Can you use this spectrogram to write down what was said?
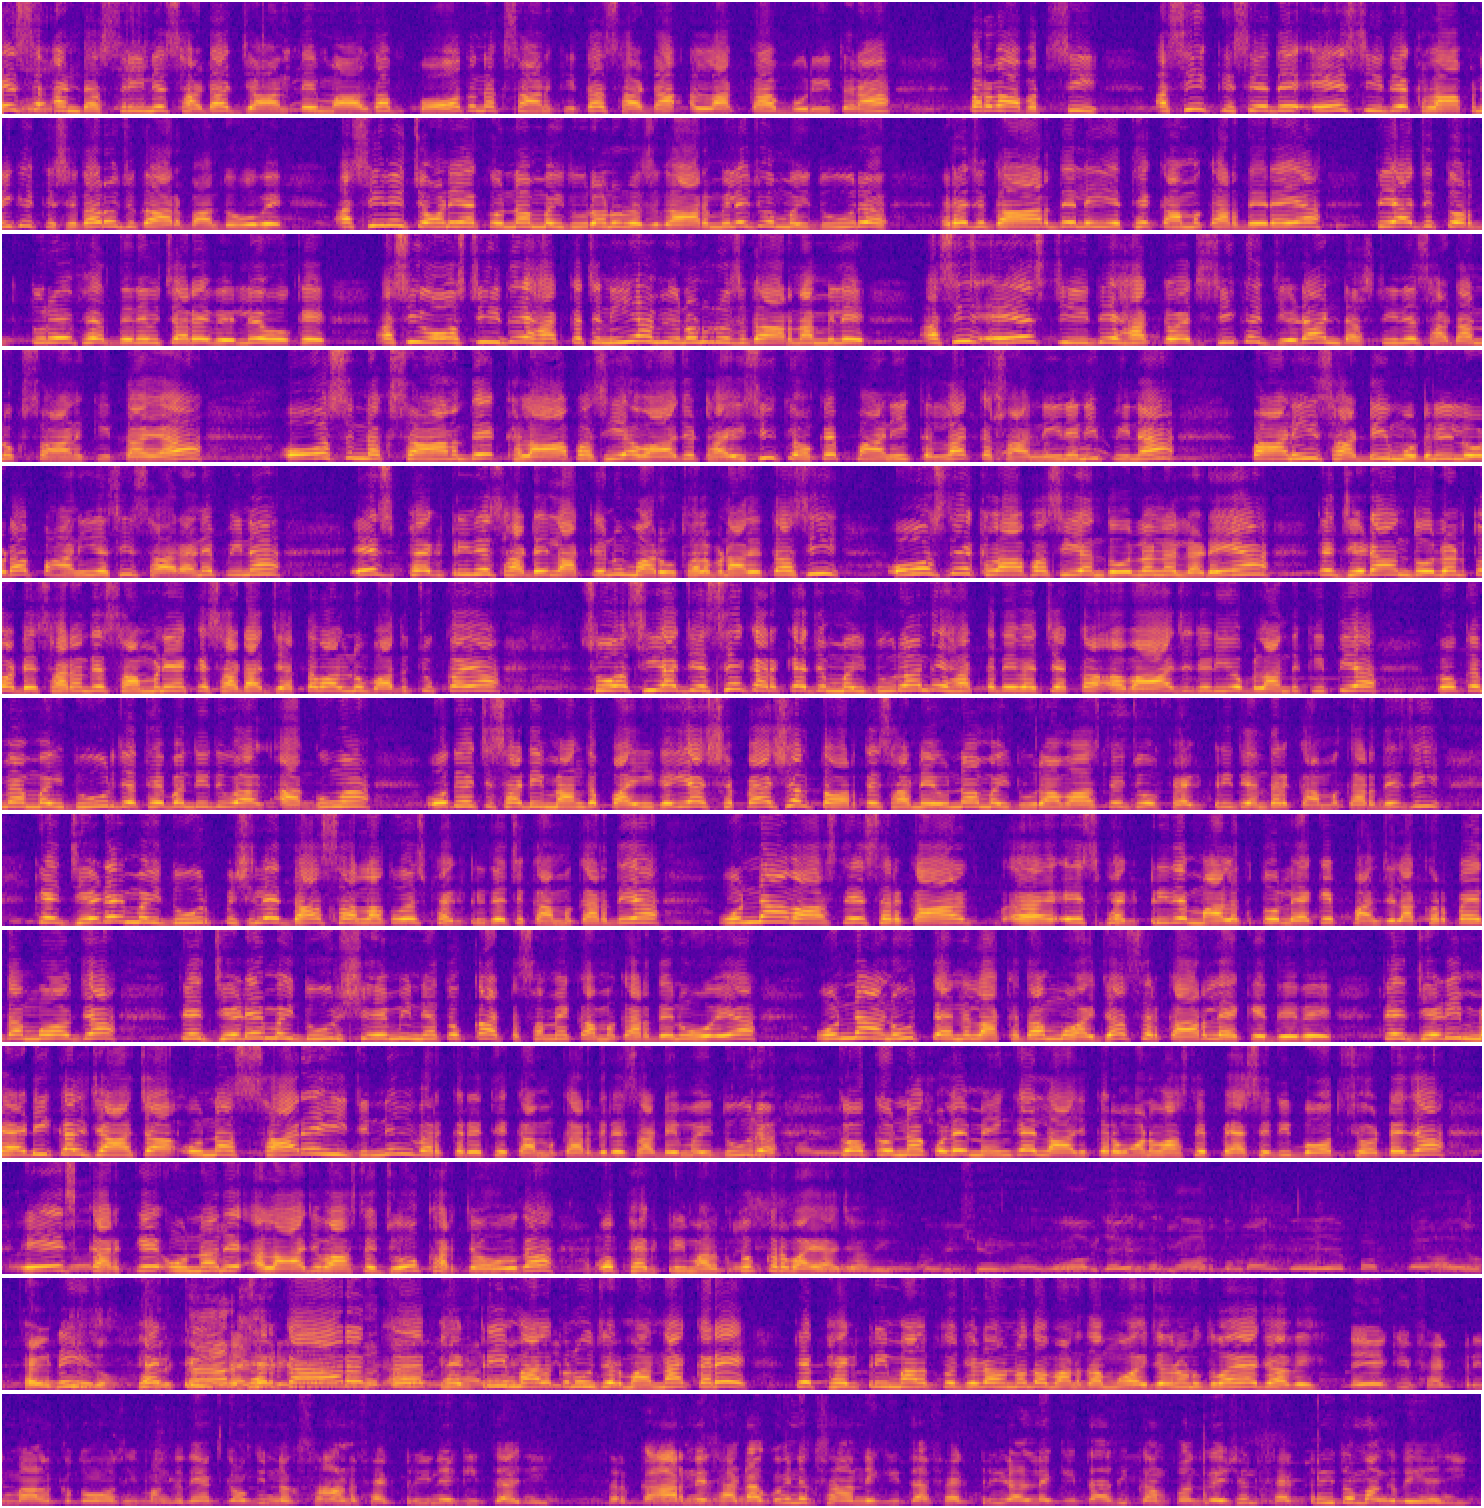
ਇਸ ਇੰਡਸਟਰੀ ਨੇ ਸਾਡਾ ਜਾਨ ਤੇ ਮਾਲ ਦਾ ਬਹੁਤ ਨੁਕਸਾਨ ਕੀਤਾ ਸਾਡਾ ਇਲਾਕਾ ਬੁਰੀ ਤਰ੍ਹਾਂ ਪ੍ਰਭਾਵਿਤ ਸੀ। ਅਸੀਂ ਕਿਸੇ ਦੇ ਇਸ ਚੀਜ਼ ਦੇ ਖਿਲਾਫ ਨਹੀਂ ਕਿ ਕਿਸੇ ਦਾ ਰੋਜ਼ਗਾਰ ਬੰਦ ਹੋਵੇ। ਅਸੀਂ ਵੀ ਚਾਹੁੰਦੇ ਹਾਂ ਕਿ ਉਹਨਾਂ ਮਜ਼ਦੂਰਾਂ ਨੂੰ ਰੋਜ਼ਗਾਰ ਮਿਲੇ ਜੋ ਮਜ਼ਦੂਰ ਰੋਜ਼ਗਾਰ ਦੇ ਲਈ ਇੱਥੇ ਕੰਮ ਕਰਦੇ ਰਹੇ ਆ ਤੇ ਅੱਜ ਤੁਰ- ਤੁਰੇ ਫਿਰਦੇ ਨੇ ਵਿਚਾਰੇ ਵਿਹਲੇ ਹੋ ਕੇ। ਅਸੀਂ ਉਸ ਚੀਜ਼ ਦੇ ਹੱਕ 'ਚ ਨਹੀਂ ਆ ਵੀ ਉਹਨਾਂ ਨੂੰ ਰੋਜ਼ਗਾਰ ਨਾ ਮਿਲੇ। ਅਸੀਂ ਇਸ ਚੀਜ਼ ਦੇ ਹੱਕ ਵਿੱਚ ਸੀ ਕਿ ਜਿਹੜਾ ਇੰਡਸਟਰੀ ਨੇ ਸਾਡਾ ਨੁਕਸਾਨ ਕੀਤਾ ਆ, ਉਸ ਨੁਕਸਾਨ ਦੇ ਖਿਲਾਫ ਅਸੀਂ ਆਵਾਜ਼ ਉਠਾਈ ਸੀ ਕਿਉਂਕਿ ਪਾਣੀ ਇਕੱਲਾ ਕਿਸਾਨੀ ਨੇ ਨਹੀਂ ਪੀਣਾ। ਪਾਣੀ ਸਾਡੀ ਮੁੱਢਲੀ ਲੋੜ ਆ, ਪਾਣੀ ਅਸੀਂ ਸਾਰਿਆਂ ਨੇ ਪੀਣਾ। ਇਸ ਫੈਕਟਰੀ ਨੇ ਸਾਡੇ ਇਲਾਕੇ ਨੂੰ ਮਾਰੂਥਲ ਬਣਾ ਦਿੱਤਾ ਸੀ। ਉਸ ਦੇ ਖਿਲਾਫ ਅਸੀਂ ਅੰਦੋਲਨ ਲੜੇ ਆ ਤੇ ਜਿਹੜਾ ਅੰਦੋਲਨ ਤੁਹਾਡੇ ਸਾਰਿਆਂ ਦੇ ਸਾਹਮਣੇ ਆ ਕਿ ਸਾਡਾ ਜਿੱਤ ਵੱਲ ਨੂੰ ਵੱਧ ਚੁੱਕਾ ਆ। ਸੋ ਅਸੀਂ ਅੱਜ ਇਸੇ ਕਰਕੇ ਅੱਜ ਮਜ਼ਦੂਰਾਂ ਦੇ ਹੱਕ ਦੇ ਵਿੱਚ ਇੱਕ ਆਵਾਜ਼ ਜਿਹੜੀ ਉਹ ਬੁਲੰਦ ਕੀਤੀ ਆ, ਕਿਉਂਕਿ ਮੈਂ ਮਜ਼ਦੂਰ ਜਥੇਬੰਦੀ ਦੀ ਆਗੂ ਆ ਉਹਦੇ ਵਿੱਚ ਸਾਡੀ ਮੰਗ ਪਾਈ ਗਈ ਆ। ਸਪੈਸ਼ਲ ਤੌਰ ਤੇ ਸਾਡੇ ਉਹਨਾਂ ਮਜ਼ਦੂਰਾਂ ਵਾਸਤੇ ਜੋ ਫੈਕਟਰੀ ਦੇ ਅੰਦਰ ਕੰਮ ਕਰਦੇ ਸੀ ਕਿ ਜਿਹੜੇ ਮਜ਼ਦੂਰ ਪਿਛਲੇ 10 ਸਾਲਾਂ ਤੋਂ ਇਸ ਫੈਕਟਰੀ ਦੇ ਵਿੱਚ ਕੰਮ ਕਰਦੇ ਆ, ਉਹਨਾਂ ਵਾਸਤੇ ਸਰਕਾਰ ਇਸ ਫੈਕਟਰੀ ਦੇ ਮਾਲਕ ਤੋਂ ਲੈ ਕੇ 5 ਲੱਖ ਰੁਪਏ ਦਾ ਮੁਆਵਜ਼ਾ ਤੇ ਜਿਹੜੇ ਮਜ਼ਦੂਰ 6 ਮਹੀਨਿਆਂ ਤੋਂ ਘੱਟ ਸਮੇਂ ਕੰਮ ਕਰਦੇ ਨੂੰ ਹੋਏ ਆ, ਉਹਨਾਂ ਨੂੰ 3 ਲੱਖ ਦਾ ਮੁਆਵਜ਼ਾ ਸਰਕਾਰ ਲੈ ਕੇ ਦੇਵੇ ਤੇ ਜਿਹੜੀ ਮੈਡੀਕਲ ਜਾਂਚ ਆ, ਉਹਨਾਂ ਸਾਰੇ ਹੀ ਜਿੰਨੇ ਵੀ ਵਰਕਰ ਇੱਥੇ ਕੰਮ ਕਰਦੇ ਨੇ ਸਾਡੇ ਮਜ਼ਦੂਰ, ਕਿਉਂਕਿ ਉਹਨਾਂ ਕੋਲੇ ਮਹਿੰਗਾ ਇਲਾਜ ਕਰਵਾਉਣ ਵਾਸਤੇ ਪੈਸੇ ਦੀ ਬਹੁਤ ਸ਼ਾਰਟੇਜ ਆ, ਇਸ ਕਰਕੇ ਉਹਨਾਂ ਦੇ ਇਲਾਜ ਵਾਸਤੇ ਜੋ ਖਰਚਾ ਹੋਊਗਾ, ਉਹ ਫੈਕਟਰੀ ਮਾਲਕ ਤੋਂ ਕਰਵਾਇਆ ਜਾਵੇ। ਫੈਕਟਰੀ ਸਰਕਾਰ ਅ, ਫੈਕਟਰੀ ਮਾਲਕ ਨੂੰ ਜੁਰਮਾਨਾ ਕਰੇ ਤੇ ਫੈਕਟਰੀ ਮਾਲਕ ਤੋਂ ਜਿਹੜਾ ਉਹਨਾਂ ਦਾ ਬਣਦਾ ਮੁਆਵਜ਼ਾ ਉਹਨਾਂ ਨੂੰ ਦਵਾਇਆ ਜਾਵੇ। ਨਹੀਂ ਇਹ ਕਿ ਫੈਕਟਰੀ ਮਾਲਕ ਤੋਂ ਅਸੀਂ ਮੰਗਦੇ ਹਾਂ ਕਿਉਂਕਿ ਨੁਕਸਾਨ ਫੈਕਟਰੀ ਨੇ ਕੀਤਾ ਜੀ। ਸਰਕਾਰ ਨੇ ਸਾਡਾ ਕੋਈ ਨੁਕਸਾਨ ਨਹੀਂ ਕੀਤਾ ਫੈਕਟਰੀ ਵਾਲੇ ਨੇ ਕੀਤਾ ਅਸੀਂ ਕੰਪਨਸੇਸ਼ਨ ਫੈਕਟਰੀ ਤੋਂ ਮੰਗਦੇ ਹਾਂ ਜੀ।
